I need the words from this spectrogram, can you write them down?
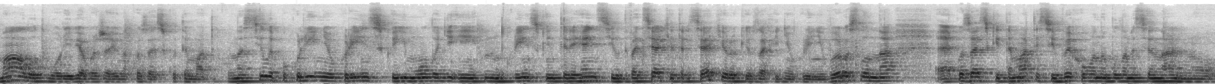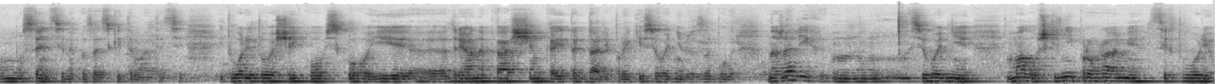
мало творів, я вважаю, на козацьку тематику. У нас ціле покоління української молоді і української інтелігенції у 20-30 роки в Західній Україні виросло на е, козацькій тематиці, виховано було національному сенсі на козацькій тематиці. І твори того Чайковського, і Адріана Кащенка, і так далі, про які сьогодні вже забули. На жаль, їх сьогодні мало в шкільній програмі цих творів.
